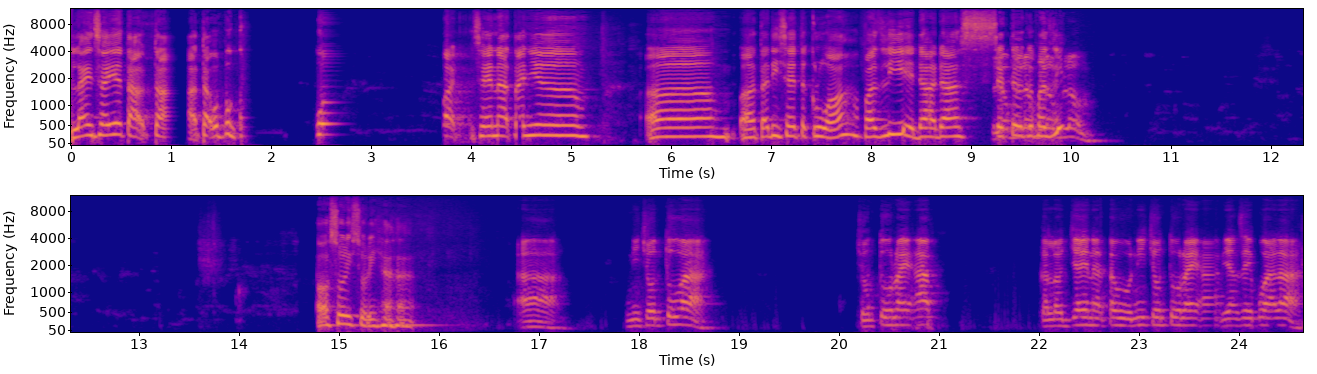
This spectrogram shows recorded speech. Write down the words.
Line saya tak tak tak apa kuat. Saya nak tanya uh, uh, tadi saya terkeluar. Fazli dah dah settle belum, ke Fazli? Belum, belum. Oh sorry sorry. Ah, ni contoh lah. Contoh write up. Kalau Jai nak tahu, ni contoh write up yang saya buat lah.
